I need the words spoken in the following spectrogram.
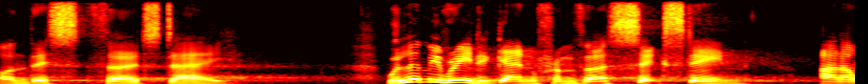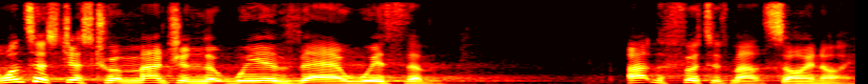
on this third day? Well, let me read again from verse 16 and I want us just to imagine that we're there with them at the foot of Mount Sinai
